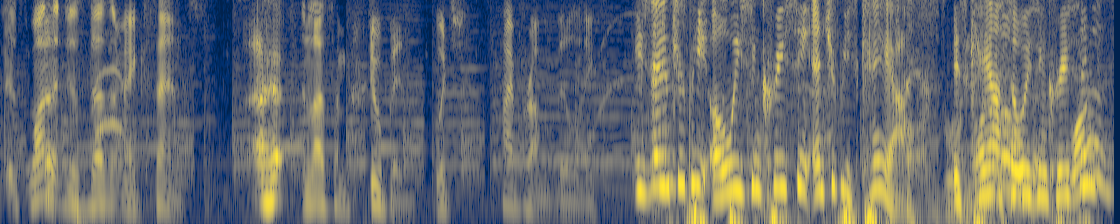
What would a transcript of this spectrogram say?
There's one that just doesn't make sense. Uh, Unless I'm stupid, which high probability. is entropy always increasing? Entropy's chaos. Is chaos always increasing? One was,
